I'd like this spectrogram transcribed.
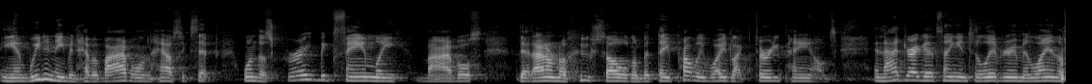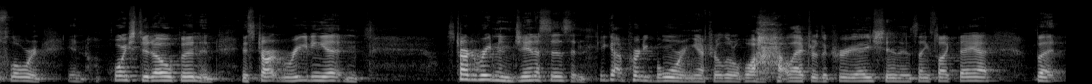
And we didn't even have a Bible in the house except one of those great big family Bibles that I don't know who sold them, but they probably weighed like 30 pounds. And I drag that thing into the living room and lay on the floor and, and hoist it open and, and start reading it. And started reading in Genesis, and it got pretty boring after a little while, after the creation and things like that. But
